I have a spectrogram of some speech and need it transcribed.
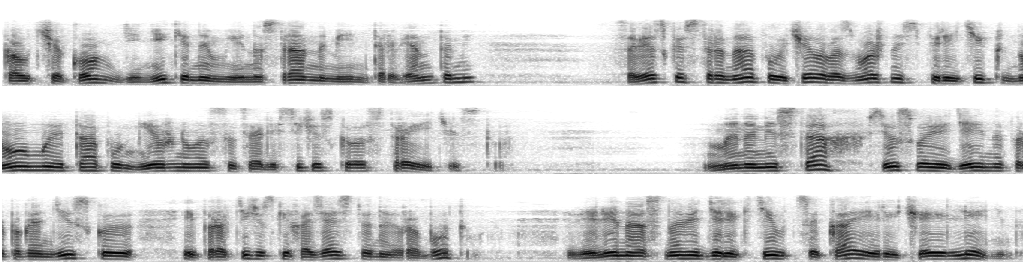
Колчаком, Деникиным и иностранными интервентами, советская страна получила возможность перейти к новому этапу мирного социалистического строительства. Мы на местах всю свою идейно-пропагандистскую и практически хозяйственную работу вели на основе директив ЦК и речей Ленина.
